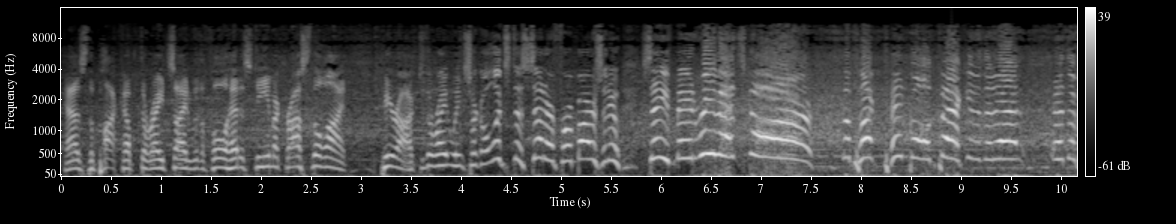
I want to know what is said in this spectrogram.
has the puck up the right side with a full head of steam across the line. Pirog to the right wing circle, looks to center for Marcinew. Save made, rebound score! The puck pinballed back into the net, and the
